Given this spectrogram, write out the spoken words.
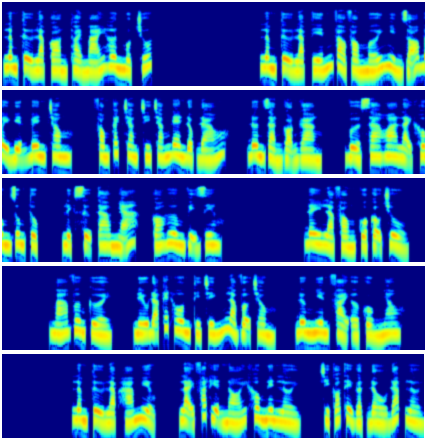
Lâm Tử Lạp còn thoải mái hơn một chút. Lâm Tử Lạp tiến vào phòng mới nhìn rõ bảy biện bên trong, phong cách trang trí trắng đen độc đáo, đơn giản gọn gàng, vừa xa hoa lại không dung tục, lịch sự tao nhã, có hương vị riêng. Đây là phòng của cậu chủ. Má Vương cười, nếu đã kết hôn thì chính là vợ chồng, đương nhiên phải ở cùng nhau. Lâm Tử Lạp há miệng, lại phát hiện nói không nên lời, chỉ có thể gật đầu đáp lời.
